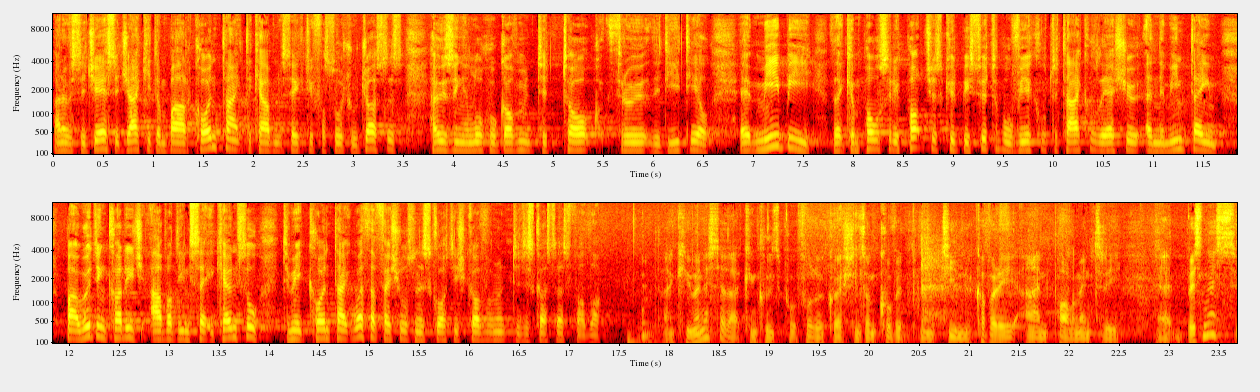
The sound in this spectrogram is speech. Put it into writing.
And I would suggest that Jackie Dunbar contact the Cabinet Secretary for Social Justice, Housing and Local Government to talk through the detail. It may be that compulsory purchase could be a suitable vehicle to tackle the issue in the meantime. But I would encourage Aberdeen City Council to make contact with officials in the Scottish Government to discuss this further. Thank you, Minister. That concludes portfolio questions on COVID-19 recovery and parliamentary uh, business.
